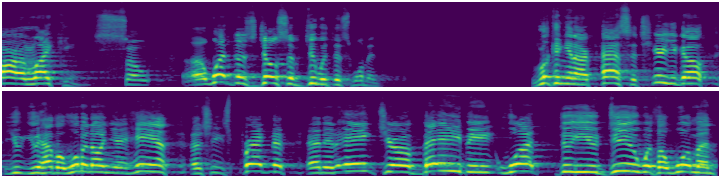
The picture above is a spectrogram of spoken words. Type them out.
our likings. So, uh, what does Joseph do with this woman? Looking in our passage, here you go. You, you have a woman on your hand and she's pregnant and it ain't your baby. What do you do with a woman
